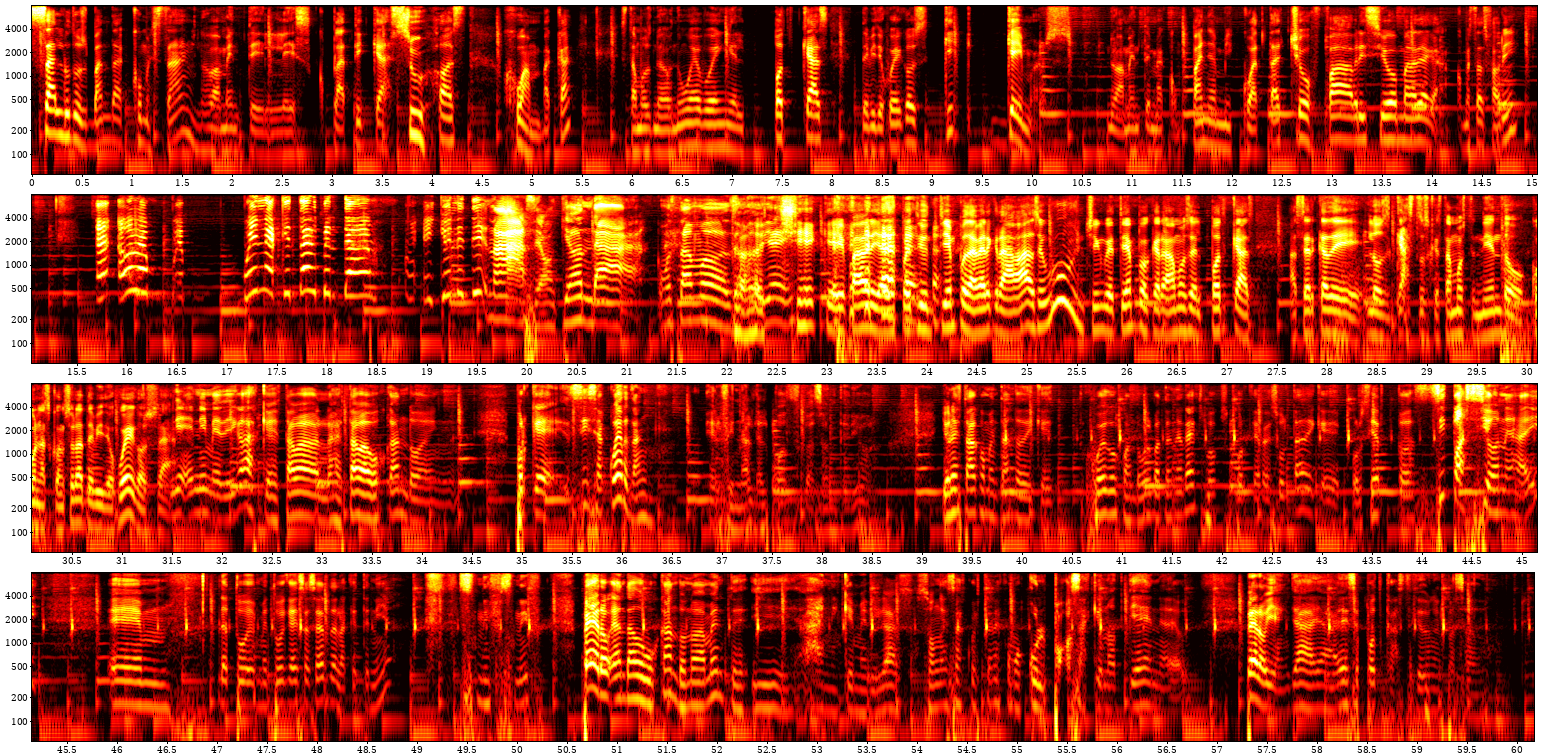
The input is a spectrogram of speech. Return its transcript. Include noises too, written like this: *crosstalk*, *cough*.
Saludos banda, ¿cómo están? Nuevamente les platica su host Juan Baca. Estamos de nuevo en el podcast de videojuegos Geek Gamers. Nuevamente me acompaña mi cuatacho Fabricio Maradiaga. ¿Cómo estás, Fabri? Eh, hola, eh, buena, ¿qué tal, verdad? Eh, yo le di... Nah, ¿qué onda? ¿Cómo estamos? Todo bien? cheque, Fabri. Ya después de un tiempo de haber grabado, hace uh, un chingo de tiempo que grabamos el podcast acerca de los gastos que estamos teniendo con las consolas de videojuegos. O sea, Ni, ni me digas que estaba, las estaba buscando en... Porque si se acuerdan, el final del podcast anterior, yo les estaba comentando de que juego cuando vuelva a tener Xbox, porque resulta de que por ciertas situaciones ahí, em, la tuve, me tuve que deshacer de la que tenía. *laughs* sniff, sniff. Pero he andado buscando nuevamente y, ay, ni que me digas, son esas cuestiones como culposas que uno tiene. de- Pero bien, ya, ya, ese podcast quedó en el pasado.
